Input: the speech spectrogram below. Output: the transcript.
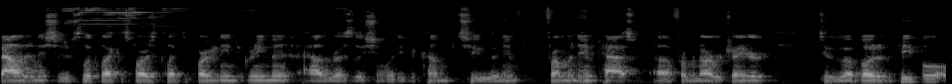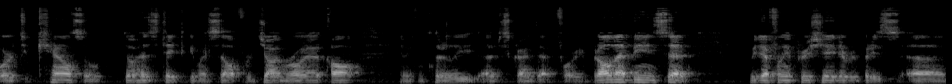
ballot initiatives look like as far as collective bargaining agreement, how the resolution would either come to an from an impasse uh, from an arbitrator, to a vote of the people or to council, don't hesitate to give myself or John Roy a call, and we can clearly uh, describe that for you. But all that being said, we definitely appreciate everybody's um,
